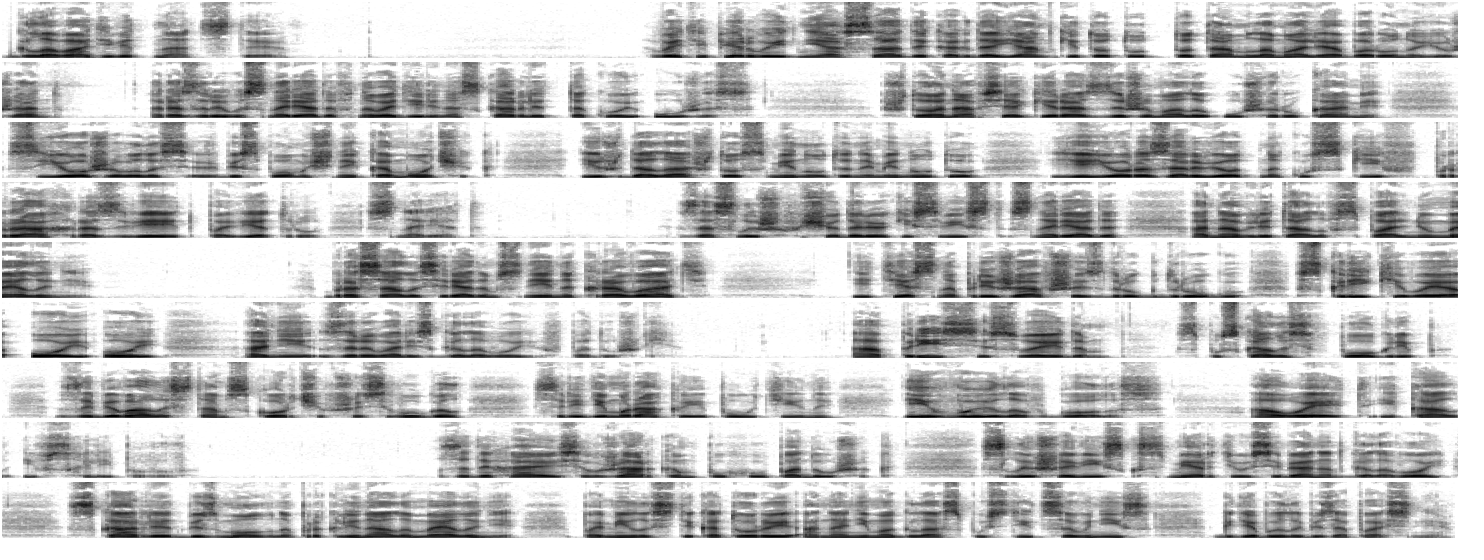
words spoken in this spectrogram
Глава 19 В эти первые дни осады, когда янки то тут, то там ломали оборону южан, разрывы снарядов наводили на Скарлетт такой ужас, что она всякий раз зажимала уши руками, съеживалась в беспомощный комочек и ждала, что с минуты на минуту ее разорвет на куски в прах, развеет по ветру снаряд. Заслышав еще далекий свист снаряда, она влетала в спальню Мелани, бросалась рядом с ней на кровать, и, тесно прижавшись друг к другу, вскрикивая «Ой, ой!», они зарывались головой в подушки. А Присси с Уэйдом спускалась в погреб, забивалась там, скорчившись в угол среди мрака и паутины, и выла в голос, а Уэйд икал и всхлипывал задыхаясь в жарком пуху подушек, слыша виск смерти у себя над головой, Скарлетт безмолвно проклинала Мелани, по милости которой она не могла спуститься вниз, где было безопаснее.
